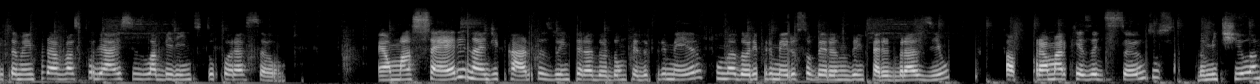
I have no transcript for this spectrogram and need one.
e também para vasculhar esses labirintos do coração. É uma série né, de cartas do imperador Dom Pedro I, fundador e primeiro soberano do Império do Brasil, para a Marquesa de Santos, Domitila,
